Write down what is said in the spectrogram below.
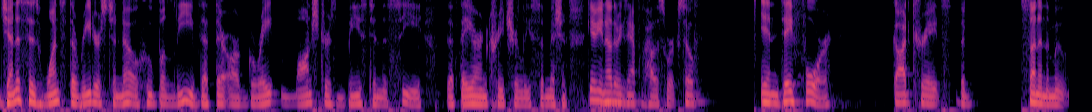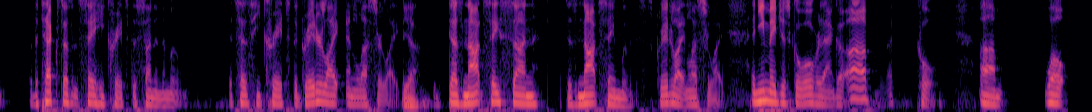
Genesis wants the readers to know, who believe that there are great monstrous beasts in the sea, that they are in creaturely submission. I'll give you another example of how this works. So, in day four, God creates the sun and the moon. But the text doesn't say he creates the sun and the moon. It says he creates the greater light and lesser light. Yeah. It does not say sun, does not say moon. It says greater light and lesser light. And you may just go over that and go, uh, cool. Um, well,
